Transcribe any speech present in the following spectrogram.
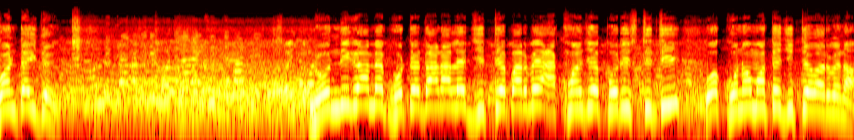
কন্টাইতে। নন্দীগ্রামে ভোটে দাঁড়ালে জিততে পারবে, এখন যে পরিস্থিতি, ও কোনো মতে জিততে পারবে না।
